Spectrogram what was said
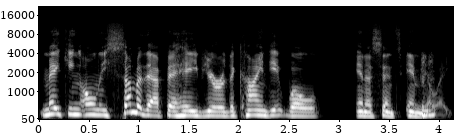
making only some of that behavior the kind it will in a sense Mm-hmm. emulate.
